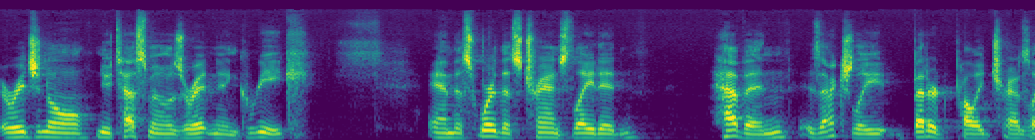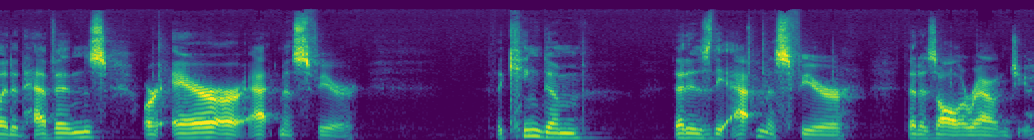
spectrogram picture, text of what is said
original New Testament was written in Greek, And this word that's translated heaven is actually better probably translated heavens or air or atmosphere. The kingdom that is the atmosphere that is all around you.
